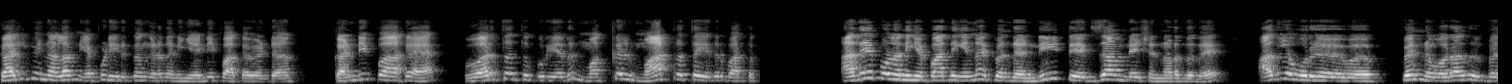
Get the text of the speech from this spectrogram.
கல்வி நலம் எப்படி இருக்குங்கிறத நீங்கள் எண்ணி பார்க்க வேண்டும். கண்டிப்பாக வருத்தத்துக்குரியது மக்கள் மாற்றத்தை எதிர்பார்த்து அதே போல நீங்க பாத்தீங்கன்னா இப்ப இந்த நீட் எக்ஸாமினேஷன் நடந்தது. அதுல ஒரு பெண் வராது இப்ப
